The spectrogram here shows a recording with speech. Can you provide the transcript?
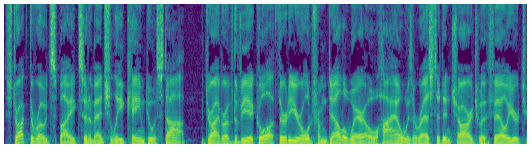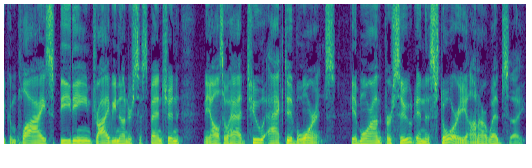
struck the road spikes and eventually came to a stop. The driver of the vehicle, a 30 year old from Delaware, Ohio, was arrested and charged with failure to comply, speeding, driving under suspension, and he also had two active warrants. Get more on the pursuit in this story on our website.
